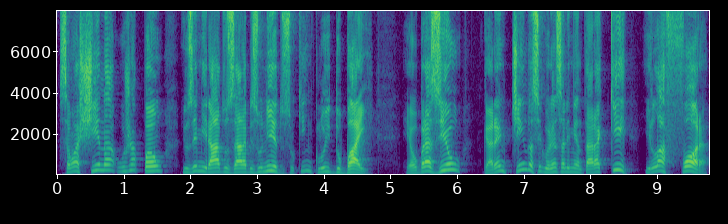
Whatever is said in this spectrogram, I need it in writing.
são a China, o Japão e os Emirados Árabes Unidos, o que inclui Dubai. É o Brasil garantindo a segurança alimentar aqui e lá fora,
